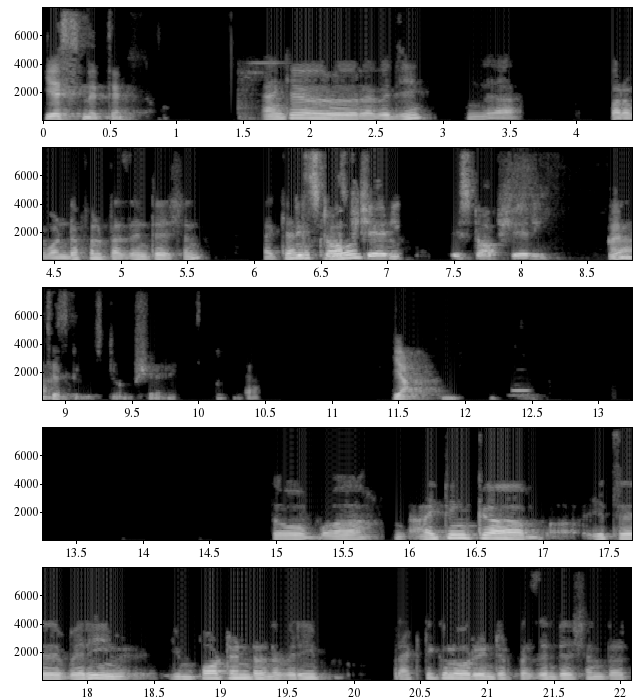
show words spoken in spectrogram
Yes, Nitin. Thank you, Raghuji, yeah, for a wonderful presentation. I can Please stop close- sharing. Please stop sharing. I'm Yeah. just going to stop sharing. Yeah. Yeah. So uh, I think uh, it's a very important and a very practical oriented presentation that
